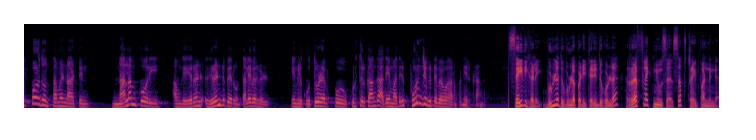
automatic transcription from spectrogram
எப்பொழுதும் தமிழ்நாட்டின் நலம் கோரி அவங்க இரண்டு இரண்டு பேரும் தலைவர்கள் எங்களுக்கு ஒத்துழைப்பு கொடுத்திருக்காங்க. அதே மாதிரி புரிஞ்சுகிட்டு விவகாரம் பண்ணியிருக்கிறாங்க. செய்திகளை உள்ளது உள்ளபடி தெரிந்து கொள்ள ரெஃப்ளெக்ட் நியூஸை சப்ஸ்கிரைப் பண்ணுங்க.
